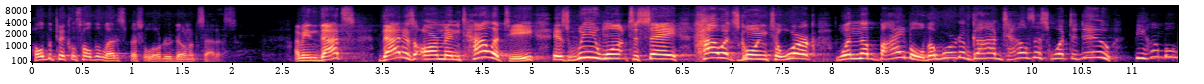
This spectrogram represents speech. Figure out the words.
Hold the pickles, hold the lettuce, special order, don't upset us. I mean, that's, that is our mentality, is we want to say how it's going to work when the Bible, the Word of God, tells us what to do. Be humble.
